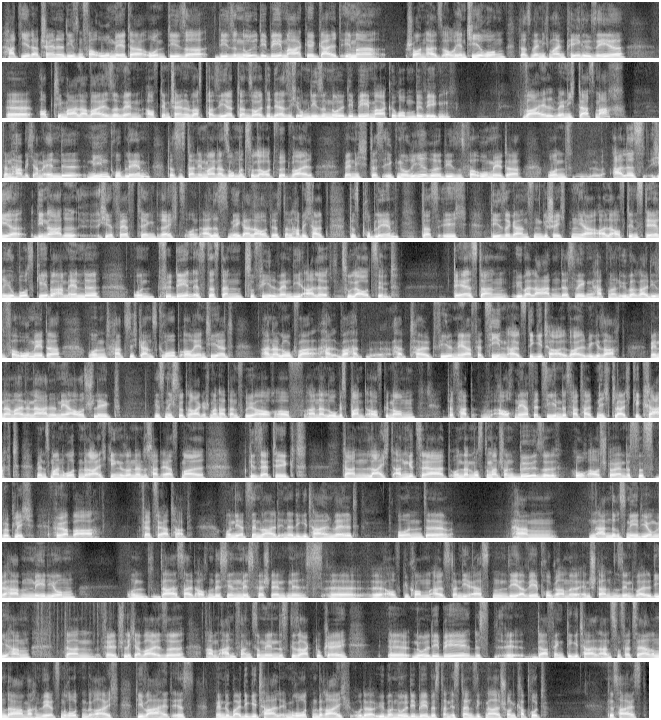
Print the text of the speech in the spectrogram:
hat jeder Channel diesen VU-Meter und dieser, diese 0 dB-Marke galt immer schon als Orientierung, dass wenn ich meinen Pegel sehe, äh, optimalerweise, wenn auf dem Channel was passiert, dann sollte der sich um diese 0 dB-Marke rum bewegen. Weil wenn ich das mache, dann habe ich am Ende nie ein Problem, dass es dann in meiner Summe zu laut wird, weil wenn ich das ignoriere, dieses VU-Meter, und alles hier, die Nadel hier festhängt rechts und alles mega laut ist, dann habe ich halt das Problem, dass ich diese ganzen Geschichten ja alle auf den Stereobus gebe am Ende. Und für den ist das dann zu viel, wenn die alle zu laut sind. Der ist dann überladen. Deswegen hat man überall diese VU-Meter und hat sich ganz grob orientiert, analog war, war, hat, hat halt viel mehr verziehen als digital, weil wie gesagt, wenn da mal eine Nadel mehr ausschlägt, ist nicht so tragisch. Man hat dann früher auch auf analoges Band aufgenommen. Das hat auch mehr verziehen. Das hat halt nicht gleich gekracht, wenn es mal in einen roten Bereich ging, sondern das hat erst mal gesättigt, dann leicht angezerrt und dann musste man schon böse hoch aussteuern, dass es wirklich hörbar verzerrt hat. Und jetzt sind wir halt in der digitalen Welt und äh, haben ein anderes Medium. Wir haben ein Medium, und da ist halt auch ein bisschen Missverständnis äh, äh aufgekommen, als dann die ersten DAW-Programme entstanden sind, weil die haben dann fälschlicherweise am Anfang zumindest gesagt, okay, äh, 0 dB, das, äh, da fängt digital an zu verzerren, da machen wir jetzt einen roten Bereich. Die Wahrheit ist, wenn du bei digital im roten Bereich oder über 0 dB bist, dann ist dein Signal schon kaputt. Das heißt,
